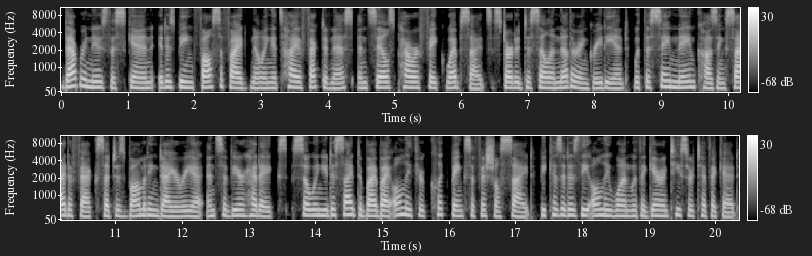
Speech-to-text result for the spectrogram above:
that renews the skin. It is being falsified knowing its high effectiveness and sales power. Fake websites started to sell another ingredient with the same name causing side effects such as vomiting, diarrhea, and severe headaches. So when you decide to buy, buy only through ClickBank's official site because it is the only one with a guarantee certificate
